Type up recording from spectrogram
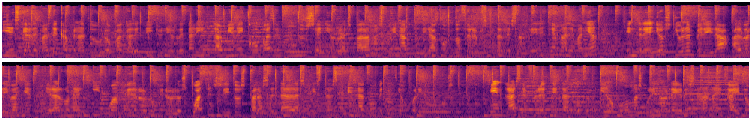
Y es que además del Campeonato de Europa Cadete y Junior de Tallinn, también hay Copas del Mundo Senior. La espada masculina acudirá con 12 representantes en Alemania, entre ellos Julen Pereira, Álvaro Ibáñez, Gerard Gonel y Juan Pedro Romero, los cuatro inscritos para saltar a las pistas en la competición por equipos mientras el florete, tanto femenino como masculino, regresarán al Cairo,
